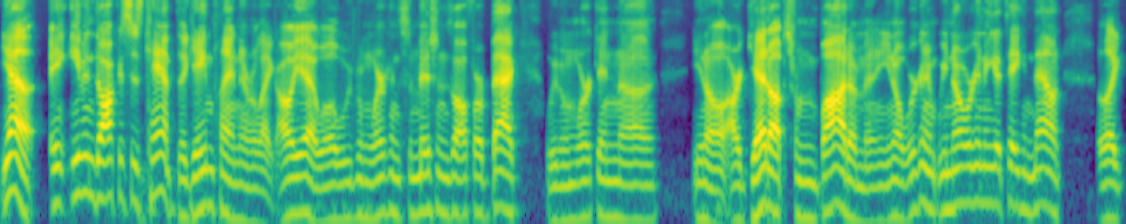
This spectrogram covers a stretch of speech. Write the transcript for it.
yeah, even Daukaus's camp, the game plan, they were like, oh yeah, well, we've been working submissions off our back. We've been working uh, you know, our get ups from the bottom, and you know, we're gonna we know we're gonna get taken down. Like,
